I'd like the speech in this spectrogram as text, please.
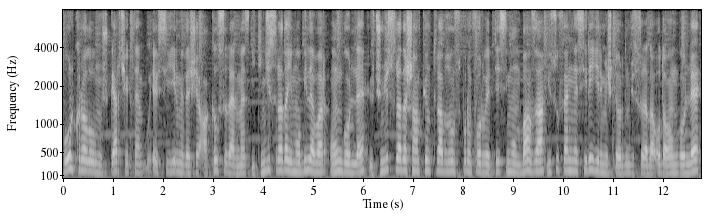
gol kralı olmuş. Gerçekten bu FC 25'e akıl sır vermez. İkinci sırada Immobile var 10 golle. Üçüncü sırada şampiyon Trabzonspor'un forveti Simon Banza. Yusuf Ennesiri girmiş dördüncü sırada. O da 10 golle.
